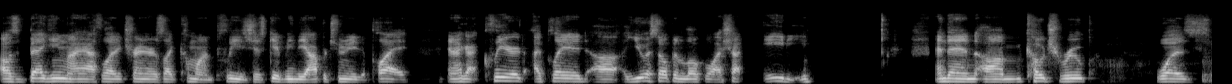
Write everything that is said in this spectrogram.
I was begging my athletic trainers, like, come on, please just give me the opportunity to play. And I got cleared. I played uh, a US Open local. I shot 80. And then um, Coach Roop was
